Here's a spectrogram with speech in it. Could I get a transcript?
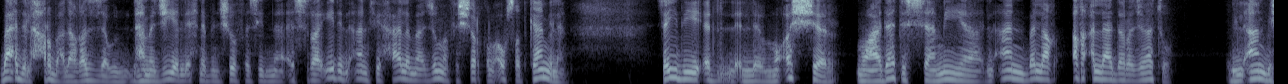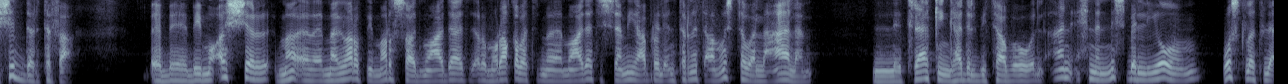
بعد الحرب على غزة والهمجية اللي إحنا بنشوفها سيدنا إسرائيل الآن في حالة مأزومة في الشرق الأوسط كاملا. سيدي ال- المؤشر معاداة السامية الآن بلغ أعلى درجاته الآن بشدة ارتفع. بمؤشر ما يعرف بمرصد معاداة مراقبة معاداة السامية عبر الإنترنت على مستوى العالم. ال tracking هذا اللي بيتابعه الآن إحنا النسبة اليوم وصلت ل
